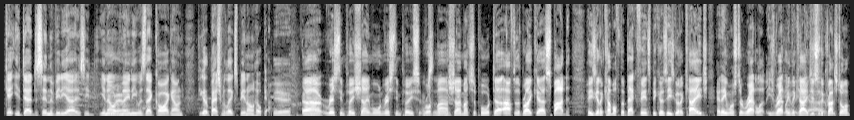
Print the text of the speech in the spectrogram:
"Get your dad to send the videos." He, you know what I mean? He was that guy going, "If you got a passion for leg spin, I'll help you." Yeah. Uh, rest in peace, Shane Warne. Rest in peace, Rod Absolutely. Marsh. So much support. Uh, after the break, uh, Spud, he's going to come off the back fence because he's got a cage and he wants to rattle it. He's rattling the cage. This is the crunch time.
